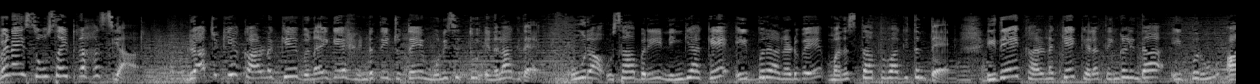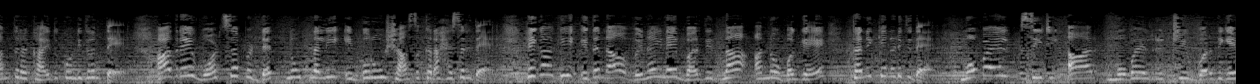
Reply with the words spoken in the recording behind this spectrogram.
ವಿನಯ್ ಸೂಸೈಡ್ ರಹಸ್ಯ ರಾಜಕೀಯ ಕಾರಣಕ್ಕೆ ವಿನಯ್ಗೆ ಹೆಂಡತಿ ಜೊತೆ ಮುನಿಸಿತ್ತು ಎನ್ನಲಾಗಿದೆ. ಊರ ಉಸಾಬರಿ ನಿಂಗ್ಯಾಕೆ ಇಬ್ಬರ ನಡುವೆ ಮನಸ್ತಾಪವಾಗಿತ್ತಂತೆ. ಇದೇ ಕಾರಣಕ್ಕೆ ಕೆಲ ತಿಂಗಳಿಂದ ಇಬ್ಬರು ಅಂತರ ಕಾಯ್ದುಕೊಂಡಿದ್ರಂತೆ. ಆದರೆ ವಾಟ್ಸ್ಆಪ್ ಡೆತ್ ನೋಟ್ನಲ್ಲಿ ಇಬ್ಬರು ಶಾಸಕರ ಹೆಸರಿದೆ. ಹೀಗಾಗಿ ಇದನ್ನ ವಿನಯ್ನೇ ಬರೆದಿದ್ನಾ ಅನ್ನೋ ಬಗ್ಗೆ ತನಿಖೆ ನಡೆದಿದೆ ಮೊಬೈಲ್, ಸಿಟಿಆರ್, ಮೊಬೈಲ್ ರಿಟ್ರೀವ್ ವರದಿಗೆ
